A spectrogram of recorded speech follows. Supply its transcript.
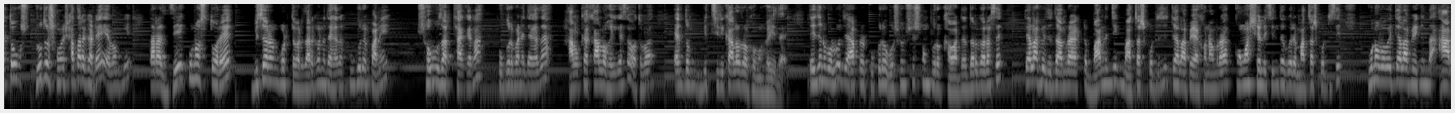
এত দ্রুত সময় সাঁতার কাটে এবং তারা যে কোনো স্তরে বিচরণ করতে পারে, যার কারণে দেখা যায় পুকুরে পানি সবুজ আর থাকে না, পুকুরের পানি দেখা যায় হালকা কালো হয়ে গেছে অথবা একদম বিচ্ছিরি কালো রকম হয়ে যায়। এই জন্য বলব যে আপনার পুকুরে অবশ্যই অবশ্যই সম্পূর্ণ খাবার দেওয়ার দরকার আছে। তেলাপিয়া যদি আমরা একটা বাণিজ্যিক মাছ চাষ করতেছি তেলাপিয়া এখন আমরা কমার্শিয়ালি চিন্তা করে মাছ চাষ করতেছি। কোনোভাবে তেলাপিয়া কিন্তু আর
